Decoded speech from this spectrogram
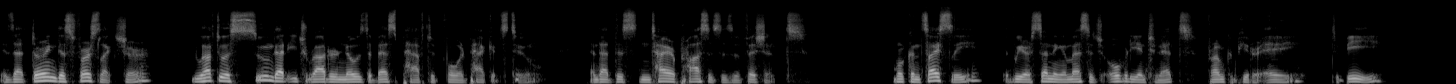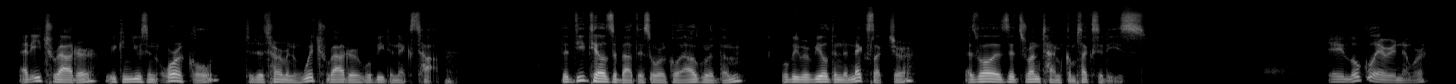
is that during this first lecture, you have to assume that each router knows the best path to forward packets to, and that this entire process is efficient. More concisely, if we are sending a message over the internet from computer A to B, at each router, we can use an oracle to determine which router will be the next hop. The details about this oracle algorithm will be revealed in the next lecture, as well as its runtime complexities. A local area network,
